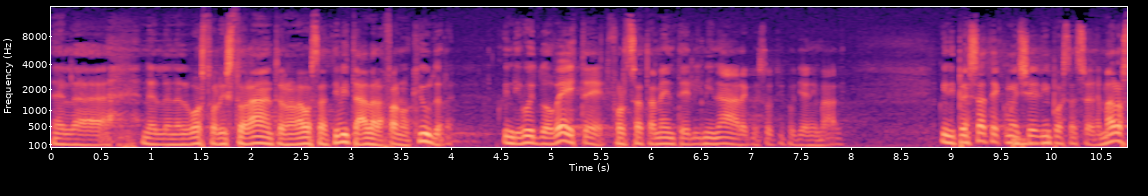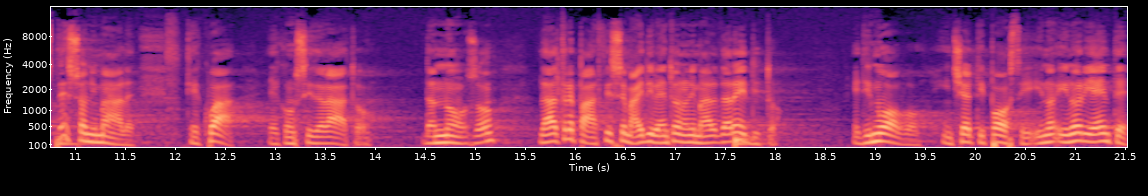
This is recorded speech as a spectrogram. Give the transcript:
nel, nel, nel vostro ristorante o nella vostra attività ve la fanno chiudere. Quindi voi dovete forzatamente eliminare questo tipo di animali. Quindi pensate come c'è l'impostazione. Ma lo stesso animale che qua è considerato dannoso, da altre parti semmai diventa un animale da reddito. E di nuovo, in certi posti in, in Oriente,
